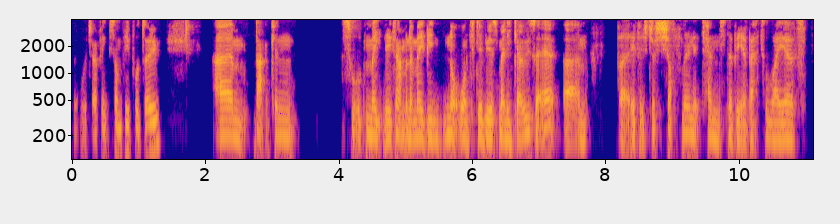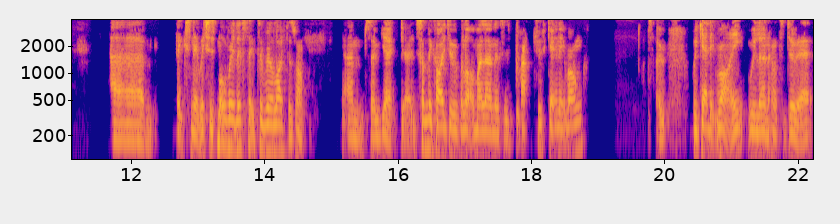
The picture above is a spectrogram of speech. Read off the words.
which I think some people do. Um, that can sort of make the examiner maybe not want to give you as many goes at it. Um, but if it's just shuffling, it tends to be a better way of um, fixing it, which is more realistic to real life as well. Um, so yeah, something I do with a lot of my learners is practice getting it wrong. So we get it right, we learn how to do it,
